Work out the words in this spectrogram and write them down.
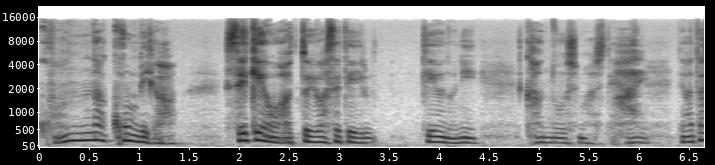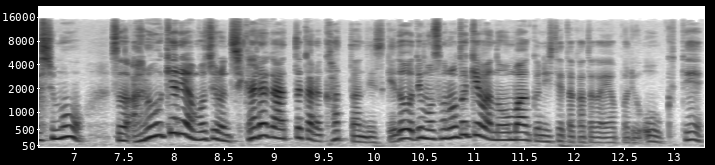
こんなコンビが世間をあっと言わせているっていうのに感動しまして。はい。で私もそのアローキャリーはもちろん力があったから勝ったんですけどでもその時はノーマークにしてた方がやっぱり多くて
